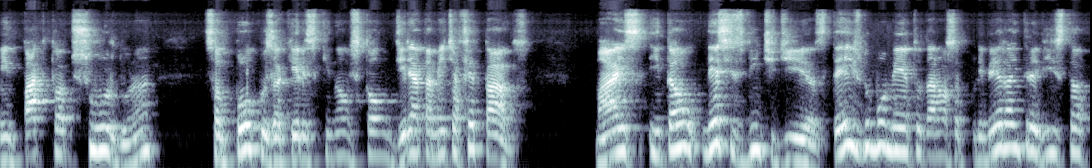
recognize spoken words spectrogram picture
um impacto absurdo. Né? São poucos aqueles que não estão diretamente afetados. Mas, então, nesses 20 dias, desde o momento da nossa primeira entrevista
